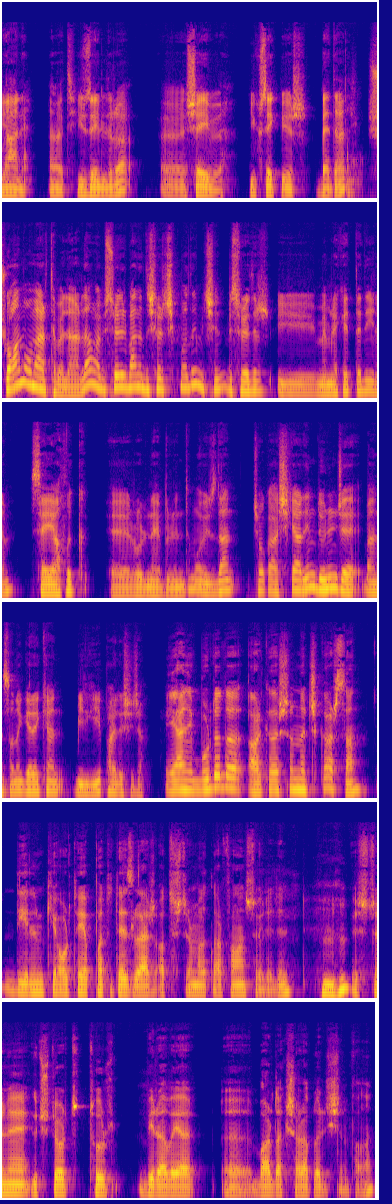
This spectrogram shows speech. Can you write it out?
Yani evet 150 lira e, şey bir yüksek bir bedel. Şu an o mertebelerde ama bir süredir ben de dışarı çıkmadığım için bir süredir e, memlekette değilim. Seyyahlık e, rolüne büründüm. O yüzden çok aşikar değilim. Dönünce ben sana gereken bilgiyi paylaşacağım. Yani burada da arkadaşlarınla çıkarsan diyelim ki ortaya patatesler, atıştırmalıklar falan söyledin. Hı hı. Üstüne 3-4 tur bira veya e, bardak şaraplar için falan.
